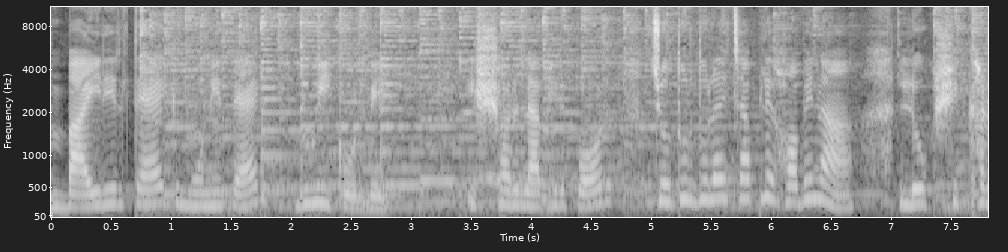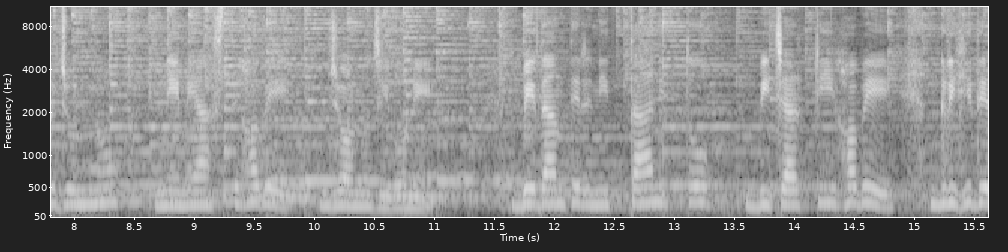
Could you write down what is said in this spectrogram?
বাইরের ত্যাগ, মনে ত্যাগ দুই করবে। ঈশ্বর লাভের পর চতুর্দোলায় চাপলে হবে না। লোকশিক্ষার জন্য নেমে আসতে হবে জনজীবনে। বেদান্তের নিত্যানিত্য বিচারটি হবে গৃহীদের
